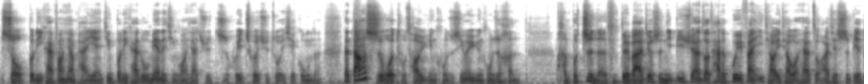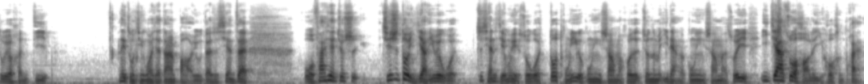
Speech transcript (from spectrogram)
手不离开方向盘，眼睛不离开路面的情况下去指挥车去做一些功能。那当时我吐槽语音控制，是因为语音控制很很不智能，对吧？就是你必须按照它的规范一条一条往下走，而且识别度又很低，那种情况下当然不好用。但是现在我发现就是其实都一样，因为我之前的节目也说过，都同一个供应商嘛，或者就那么一两个供应商嘛，所以一家做好了以后，很快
